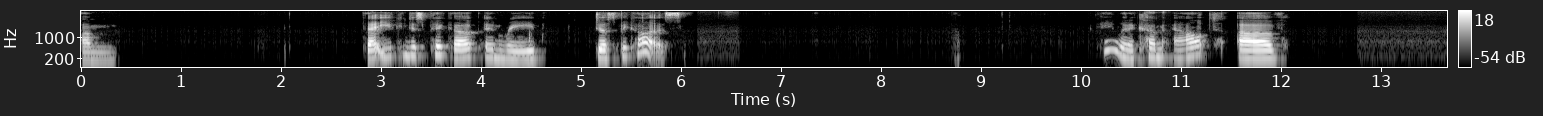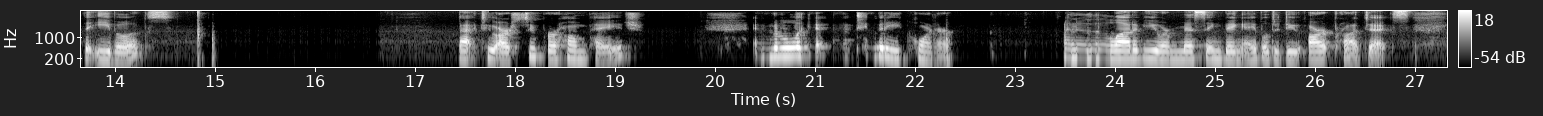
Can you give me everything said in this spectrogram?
um, that you can just pick up and read just because. Okay, I'm going to come out of the ebooks back to our super home page. And I'm going to look at Activity Corner. I know that a lot of you are missing being able to do art projects.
